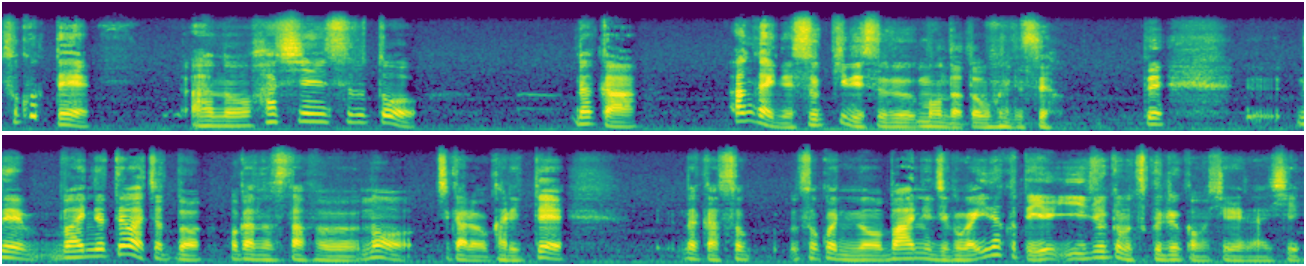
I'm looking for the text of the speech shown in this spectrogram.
そこって、あの、発信すると、なんか、案外ね、すっきりするもんだと思うんですよ。で、ね、場合によってはちょっと他のスタッフの力を借りて、なんかそ、そこの場合に自分がいなくていい状況も作れるかもしれないし、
